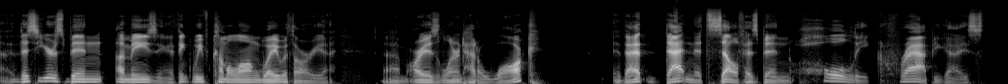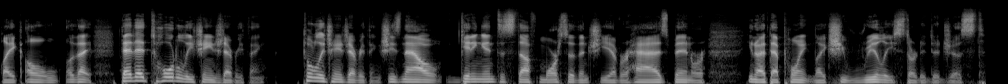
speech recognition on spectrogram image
uh, this year's been amazing. I think we've come a long way with Aria. Um, Aria's learned how to walk that that in itself has been holy crap you guys. Like oh that that that totally changed everything. Totally changed everything. She's now getting into stuff more so than she ever has been or you know at that point like she really started to just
